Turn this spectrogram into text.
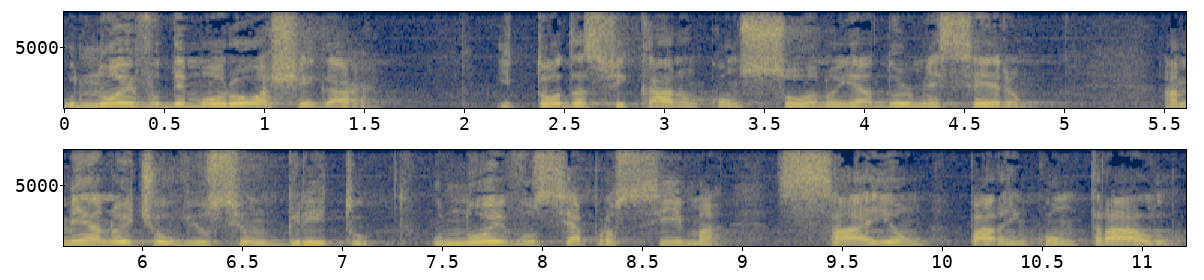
O noivo demorou a chegar e todas ficaram com sono e adormeceram. À meia-noite ouviu-se um grito: O noivo se aproxima, saiam para encontrá-lo.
